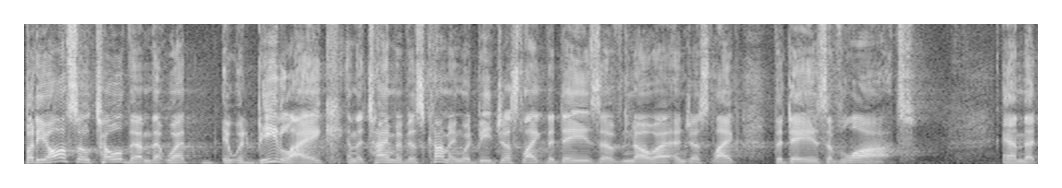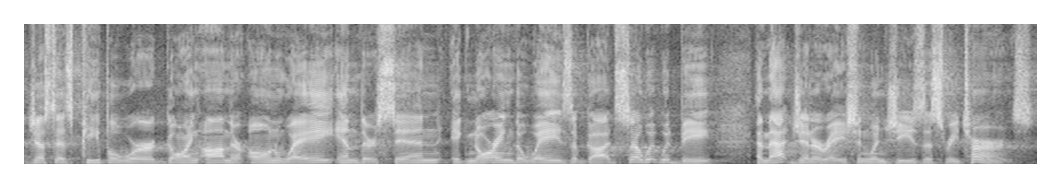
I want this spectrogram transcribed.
But he also told them that what it would be like in the time of his coming would be just like the days of Noah and just like the days of Lot and that just as people were going on their own way in their sin, ignoring the ways of God, so it would be in that generation when Jesus returns.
